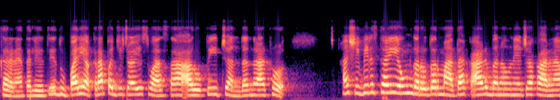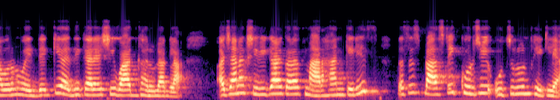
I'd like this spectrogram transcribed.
करण्यात आले होते. दुपारी अकरा पंचेचाळीस वाजता आरोपी चंदन राठोड हा शिबिरस्थळी येऊन गरोदर माता कार्ड बनवण्याच्या कारणावरून वैद्यकीय अधिकाऱ्याशी वाद घालू लागला. अचानक शिवीगाळ करत मारहाण केलीच तसेच प्लास्टिक खुर्ची उचलून फेकल्या.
